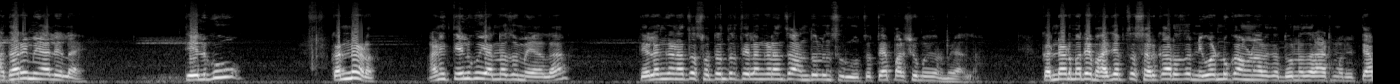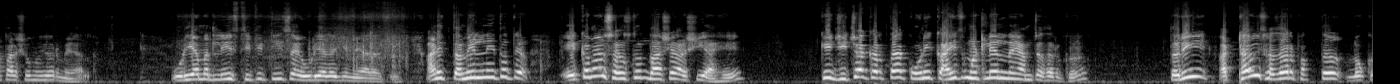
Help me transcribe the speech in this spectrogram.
आधारे मिळालेला आहे. तेलगू कन्नड आणि तेलगू यांना जो मिळाला तेलंगणाचं स्वतंत्र तेलंगणाचं आंदोलन सुरू होतं त्या पार्श्वभूमीवर मिळाला. कन्नडमध्ये भाजपचं सरकार होतं निवडणुका होणार होत्या दोन हजार आठमध्ये त्या पार्श्वभूमीवर मिळाला. उडियामधली स्थिती तीच आहे उडियाला जी मिळाला ती. आणि तमिळनी तर ते एकमेव संस्कृत भाषा अशी आहे की जिच्याकरता कोणी काहीच म्हटलेलं नाही आमच्यासारखं तरी अठ्ठावीस हजार फक्त लोक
